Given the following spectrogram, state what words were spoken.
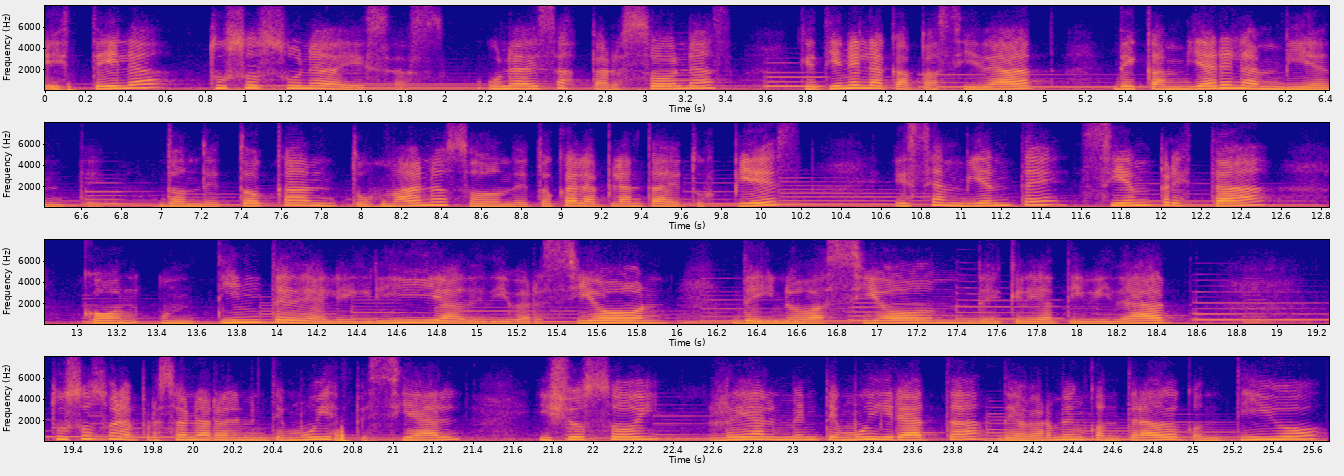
Estela, tú sos una de esas, una de esas personas que tiene la capacidad de cambiar el ambiente, donde tocan tus manos o donde toca la planta de tus pies ese ambiente siempre está con un tinte de alegría, de diversión, de innovación, de creatividad. Tú sos una persona realmente muy especial y yo soy realmente muy grata de haberme encontrado contigo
